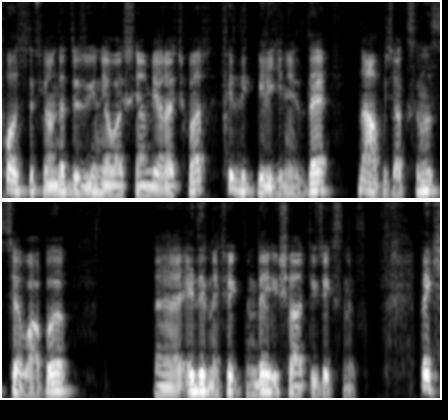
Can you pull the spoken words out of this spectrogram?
pozitif yönde düzgün yavaşlayan bir araç var. Fizik bilginizde ne yapacaksınız? Cevabı e, Edirne şeklinde işaretleyeceksiniz. Peki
